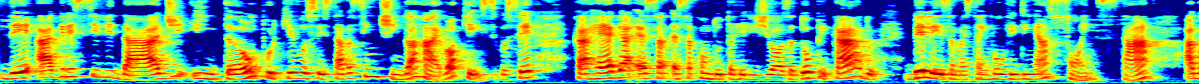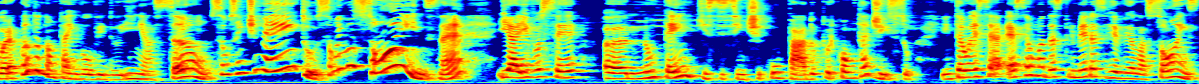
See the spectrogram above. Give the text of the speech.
de agressividade, então porque você estava sentindo a raiva. Ok, se você carrega essa, essa conduta religiosa do pecado, beleza, mas está envolvido em ações, tá? Agora, quando não está envolvido em ação, são sentimentos, são emoções, né? E aí você uh, não tem que se sentir culpado por conta disso. Então, essa, essa é uma das primeiras revelações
